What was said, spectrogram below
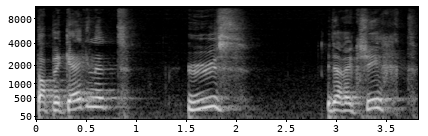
Da begegnet uns in dieser Geschichte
